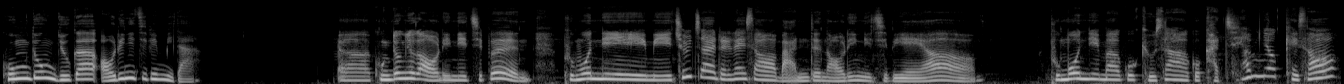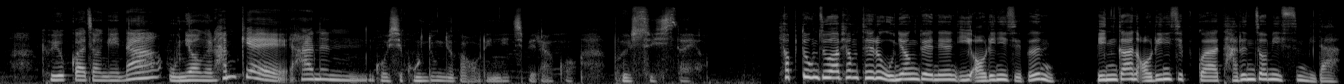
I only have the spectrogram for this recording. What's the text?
공동 육아 어린이집입니다. 어, 공동육아 어린이집은 부모님이 출자를 해서 만든 어린이집이에요. 부모님하고 교사하고 같이 협력해서 교육과정이나 운영을 함께 하는 곳이 공동육아 어린이집이라고 볼 수 있어요. 협동조합 형태로 운영되는 이 어린이집은 민간 어린이집과 다른 점이 있습니다.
